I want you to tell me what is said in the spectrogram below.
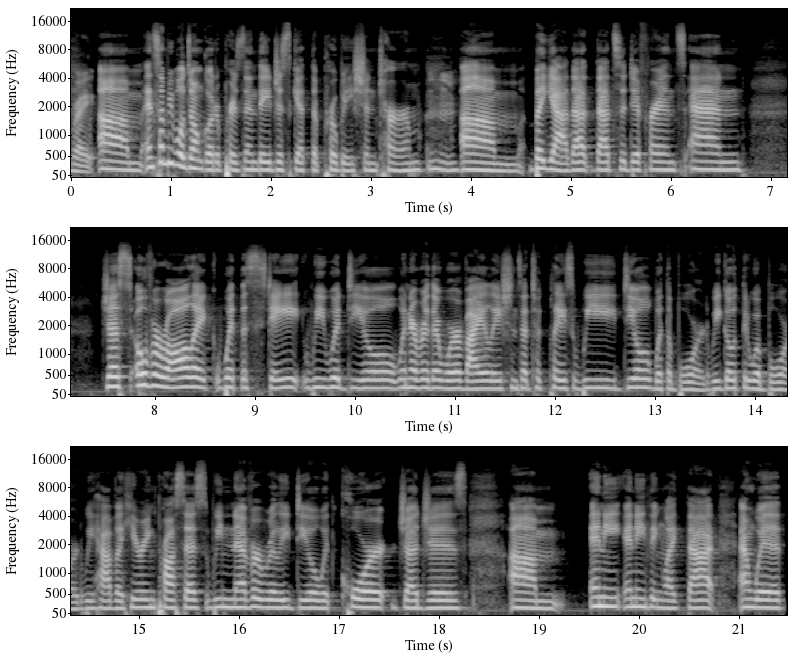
Right. Um, and some people don't go to prison; they just get the probation term. Mm-hmm. Um, but yeah, that that's a difference and just overall like with the state we would deal whenever there were violations that took place we deal with a board. We go through a board. We have a hearing process. We never really deal with court judges um, any anything like that. And with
